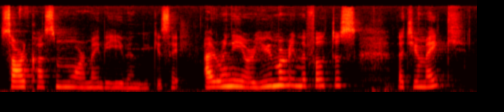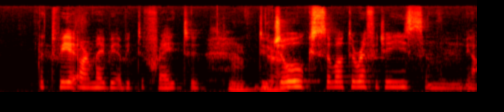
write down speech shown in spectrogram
sarcasm or maybe even you could say irony or humor in the photos that you make? That we are maybe a bit afraid to Mm, do yeah. jokes about the refugees and yeah.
